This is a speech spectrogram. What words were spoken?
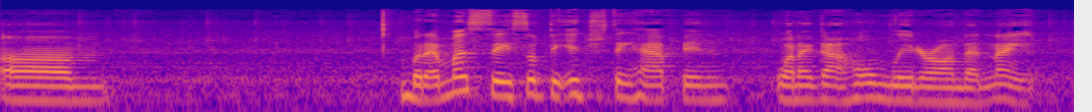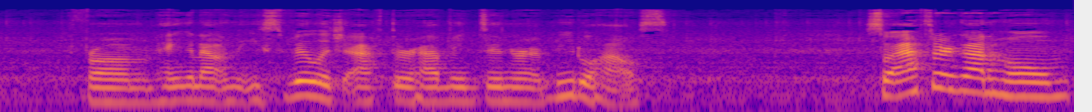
Um, but I must say something interesting happened when I got home later on that night from hanging out in the East Village after having dinner at Beetle House. So after I got home,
